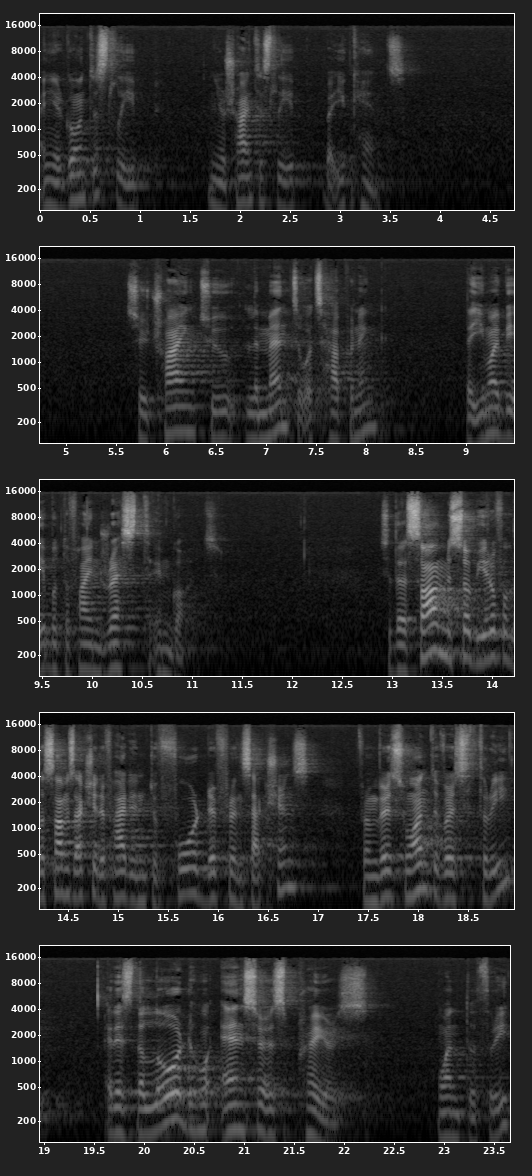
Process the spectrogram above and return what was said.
and you're going to sleep, and you're trying to sleep, but you can't. So you're trying to lament what's happening, that you might be able to find rest in God. So the psalm is so beautiful. The psalm is actually divided into four different sections. From verse 1 to verse 3, it is the Lord who answers prayers. 1 to 3,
